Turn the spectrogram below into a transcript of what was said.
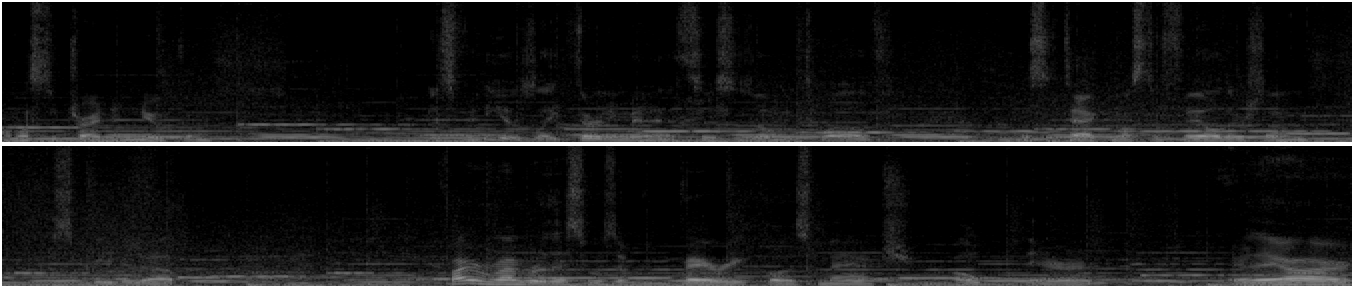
I must have tried to nuke him. This video is like 30 minutes, this is only 12. This attack must have failed or something. Speed it up. If I remember, this was a very close match. Oh, there, there they are.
